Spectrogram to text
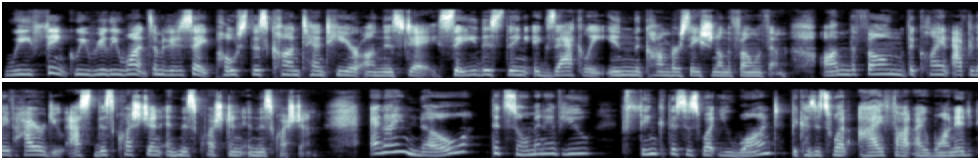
We think we really want somebody to say, post this content here on this day. Say this thing exactly in the conversation on the phone with them. On the phone with the client after they've hired you, ask this question and this question and this question. And I know that so many of you think this is what you want because it's what I thought I wanted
